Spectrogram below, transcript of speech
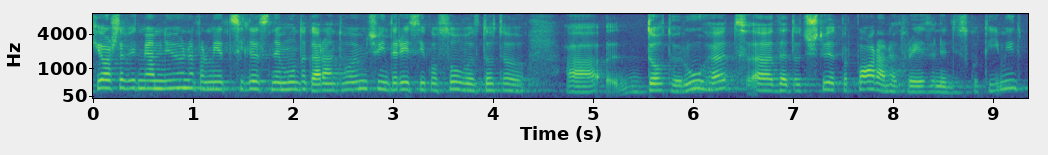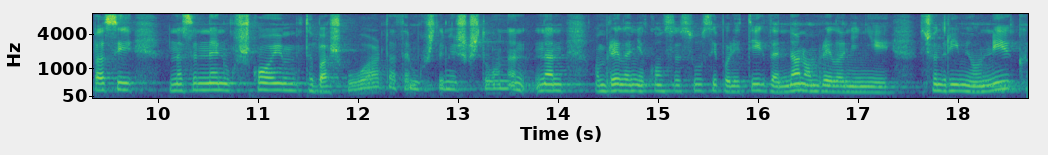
Kjo është e vetmja mënyrë nëpërmjet të cilës ne mund të garantojmë që interesi i Kosovës do të do të ruhet dhe do të shtyhet përpara në tryezën e diskutimit, pasi nëse ne nuk shkojmë të bashkuar, ta them kushtimisht kështu, nën nën ombrellën e një konsensusi politik dhe nën ombrellën e një Qëndrimi unik,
